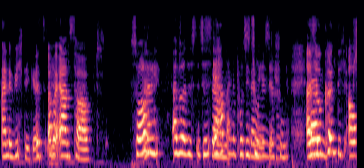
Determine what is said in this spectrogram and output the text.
Eine wichtige. Jetzt aber ernsthaft. Sorry, aber das, er Sam- hat eine Position in der ist Schule. Also Ähm, könnte ich auch.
